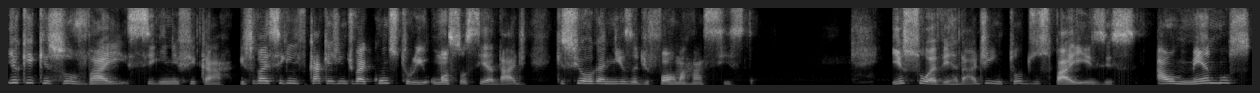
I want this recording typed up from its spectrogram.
E o que, que isso vai significar? Isso vai significar que a gente vai construir uma sociedade que se organiza de forma racista. Isso é verdade em todos os países ao menos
